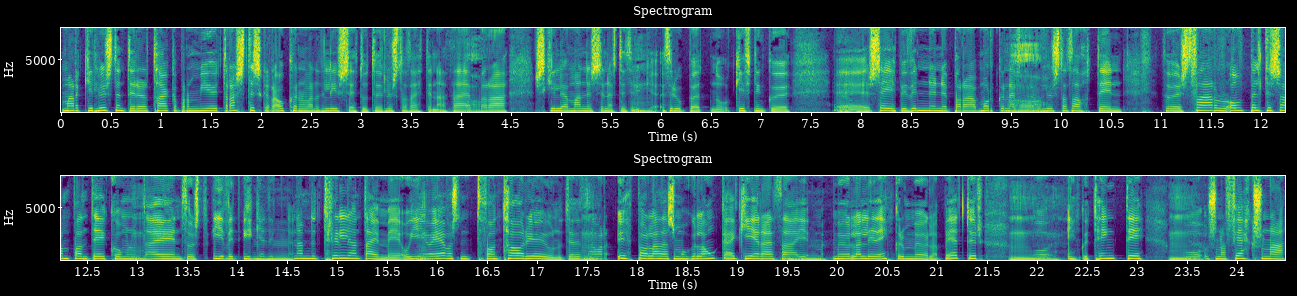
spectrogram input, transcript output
margir hlustendur eru að taka bara mjög drastiskar ákvörðan varandi lífsitt út við hlusta á þættina, það er Já. bara skilja manni sinn eftir þrjú, Mm. þrjú börn og giftingu, uh, segja upp í vinnunni bara morgun eftir Já. að hlusta þáttinn þú veist, fara úr ofbeldi sambandi komin um Mm. daginn, þú veist, ég, veit, ég geti Mhm. nefndu trilljón dæmi og ég og Eva stund fá en tár í augun og það var uppálega það sem okkur langaði að gera það mm. Mhm. mögulega liði einhverjum mögulega betur mm. og einhver tengdi mm. og svona fekk svona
